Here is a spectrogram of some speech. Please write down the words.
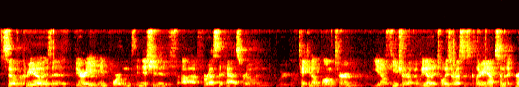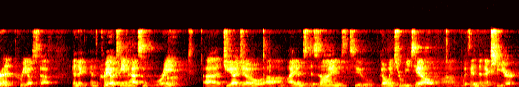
So Kre-O is a very important initiative uh, for us at Hasbro, and we're taking a long-term, you know, future of it. We know that Toys R Us is clearing out some of the current Kre-O stuff, and the and the Kre-O team had some great uh, GI Joe um, items designed to go into retail um, within the next year.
